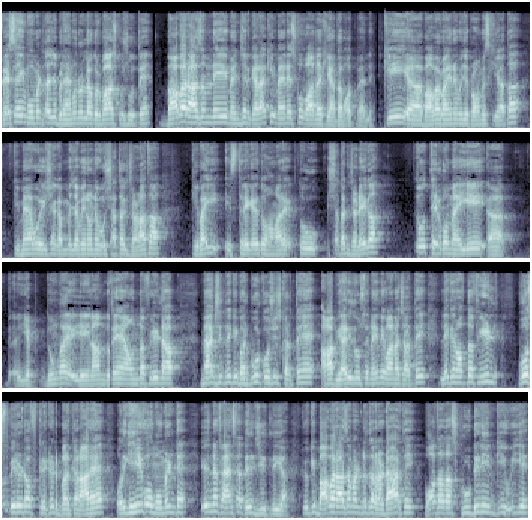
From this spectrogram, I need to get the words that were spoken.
वैसा ही मोमेंट था जब रहमानुल्लाह गुरबाज खुश होते हैं। बाबर आज़म ने मेंशन करा कि मैंने इसको वादा किया था बहुत पहले कि बाबर भाई ने मुझे प्रॉमिस किया था कि मैं वो एशिया कप में, जब इन्होंने वो शतक जड़ा था कि भाई, इस तरह के तो हमारे, तू शतक जड़ेगा तो तेरे को मैं ये ये दूँगा, ये इनाम देते हैं ऑन द फ़ील्ड आप। मैच जीतने की भरपूर कोशिश करते हैं। आप यारी दोस्त नहीं निभाना चाहते, लेकिन ऑफ़ द फ़ील्ड वो स्पिरिट ऑफ़ क्रिकेट बरकरार है और यही वो मोमेंट है। इसने फैंस का दिल जीत लिया, क्योंकि Babar Azam under the radar थे। बहुत ज़्यादा स्क्रूटनी इनकी हुई है।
